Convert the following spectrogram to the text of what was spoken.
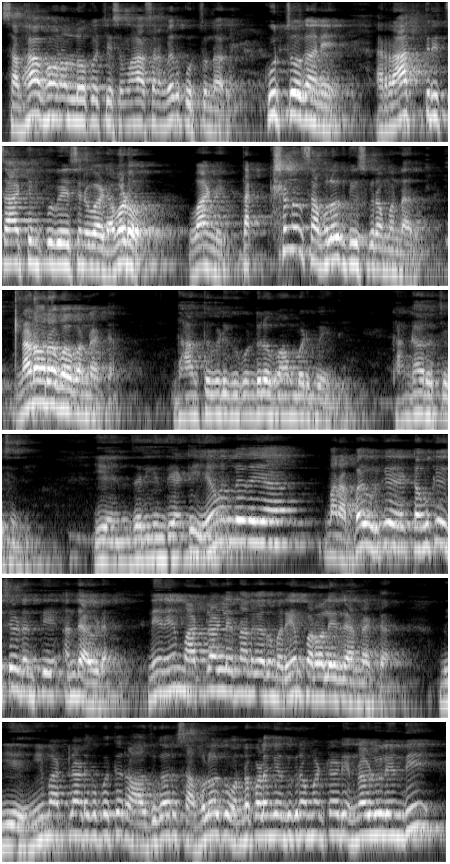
సభాభవనంలోకి వచ్చే సింహాసనం మీద కూర్చున్నారు. కూర్చోగానే రాత్రి చాటింపు వేసిన వాడు ఎవడో వాణ్ణి తక్షణం సభలోకి తీసుకురమ్మన్నారు. నడవరా బాబు అన్నట్ట. దాంతో విడికి గుండెలో బాంబు పడిపోయింది. కంగారు వచ్చేసింది ఏం జరిగింది అంటే ఏమనలేదయ్యా? మన అబ్బాయి ఊరికే టవుకేసాడు అంతే అంది ఆవిడ. నేనేం మాట్లాడలేదు నాన్నగారు మరేం పర్వాలేదులే అన్నట్ట. మీ ఏమీ మాట్లాడకపోతే రాజుగారు సభలోకి ఉన్న పడంగా ఎందుకు రమ్మంటాడు? ఎన్నాళ్ళు లేనిది?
